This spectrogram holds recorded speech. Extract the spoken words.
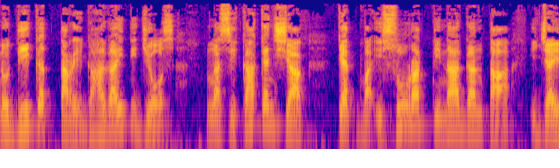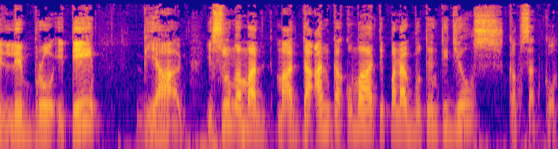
No diket tarigagay ti Dios nga si kaken siyak ket maisurat tinaganta ijay libro iti biyag. Isu nga mad, maaddaan ka kuma ti panagbuteng ti Dios kapsat ko.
